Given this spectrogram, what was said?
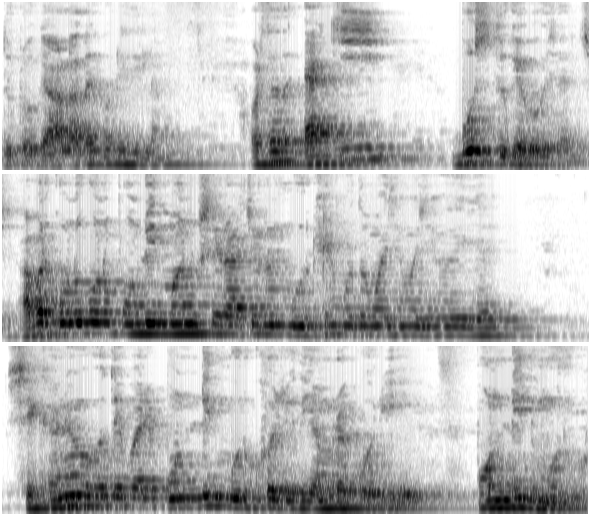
দুটোকে আলাদা করে দিলাম। অর্থাৎ একই বস্তুকে বোঝাচ্ছে। আবার কোনো কোনো পণ্ডিত মানুষের আচরণ মূর্খের মতো মাঝে মাঝে হয়ে যায়। সেখানেও হতে পারে পণ্ডিত মূর্খ যদি আমরা করি, পণ্ডিত মূর্খ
